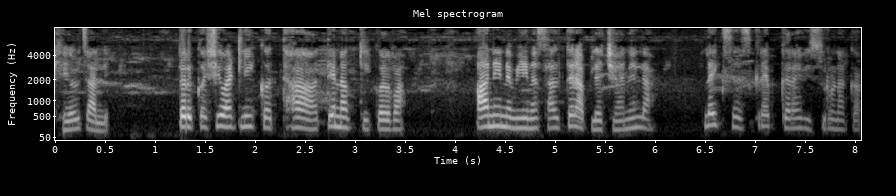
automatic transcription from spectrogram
खेळ चाले तर कशी वाटली कथा ते नक्की कळवा. आणि नवीन असाल तर आपल्या चॅनलला लाईक सबस्क्राईब करा विसरू नका.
